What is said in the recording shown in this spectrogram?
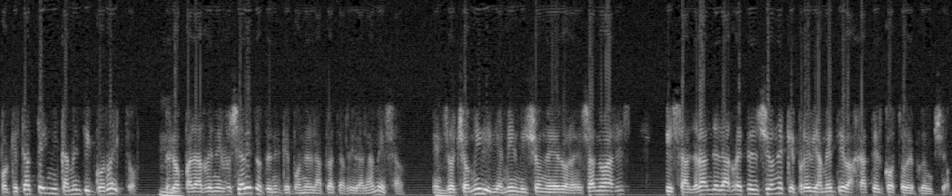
porque está técnicamente incorrecto. Mm. Pero para renegociar esto tenés que poner la plata arriba de la mesa, entre 8 mm. mil y 10 mil millones de dólares anuales, que saldrán de las retenciones que previamente bajaste el costo de producción.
